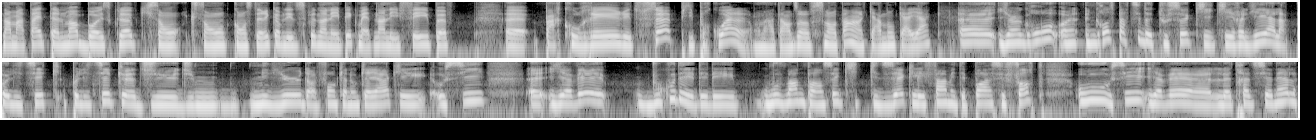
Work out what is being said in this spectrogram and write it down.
Dans ma tête, tellement boys club qui sont, qui sont considérés comme des disciplines olympiques. Maintenant, les filles peuvent euh, parcourir et tout ça. Puis pourquoi on a attendu aussi longtemps en canot-kayak? Il euh, y a un gros, un, une grosse partie de tout ça qui, est reliée à la politique, politique du, du milieu, dans le fond, canot-kayak. Et aussi, il euh, y avait beaucoup des, des, des, mouvements de pensée qui, qui disaient que les femmes étaient pas assez fortes ou aussi il y avait euh, le traditionnel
